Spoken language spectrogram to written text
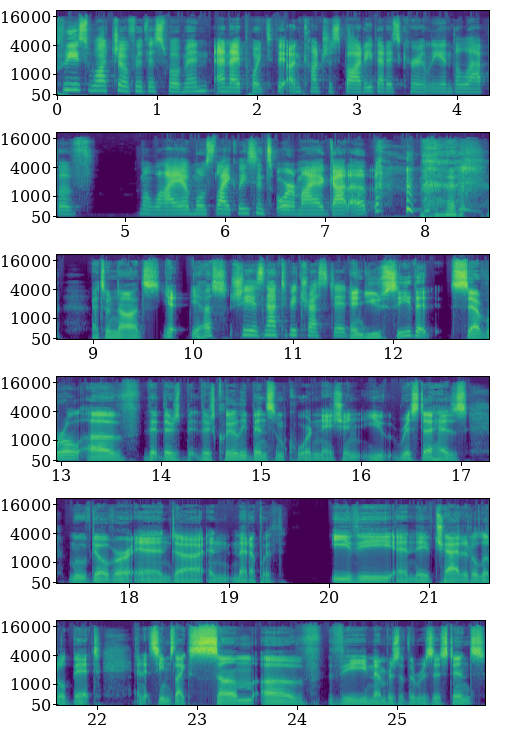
please watch over this woman. And I point to the unconscious body that is currently in the lap of Malaya, most likely, since Ormaya got up. Eto nods. Yeah, yes. she is not to be trusted. And you see that several of that there's there's clearly been some coordination. You Rista has moved over and uh, and met up with Evie, and they've chatted a little bit. And it seems like some of the members of the resistance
